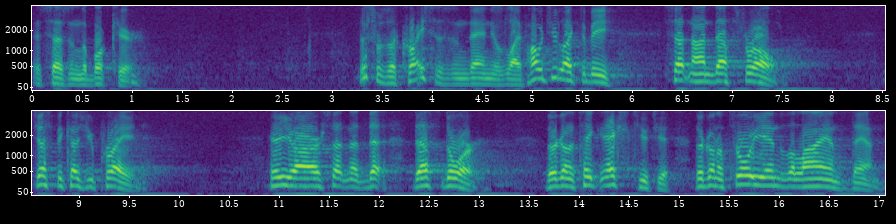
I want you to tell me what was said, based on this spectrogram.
it says in the book here. This was a crisis in Daniel's life. How would you like to be sitting on death's row just because you prayed? Here you are sitting at de- death's door. They're going to take and execute you. They're going to throw you into the lion's den.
